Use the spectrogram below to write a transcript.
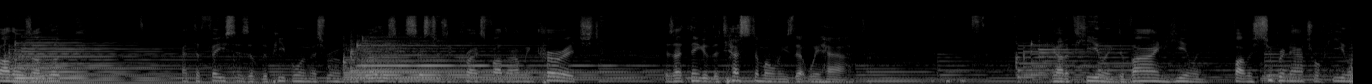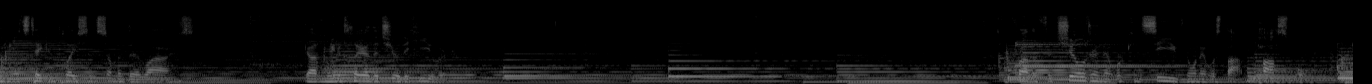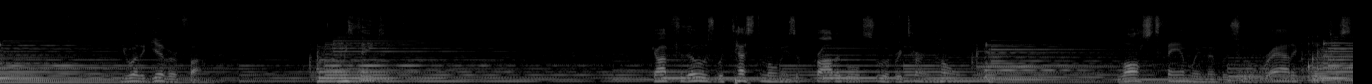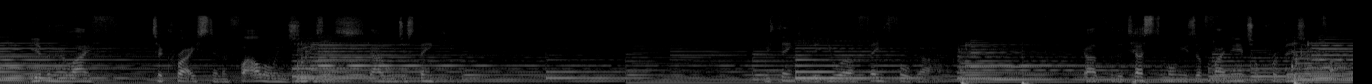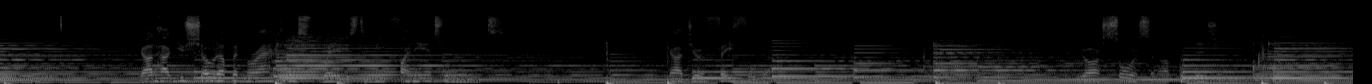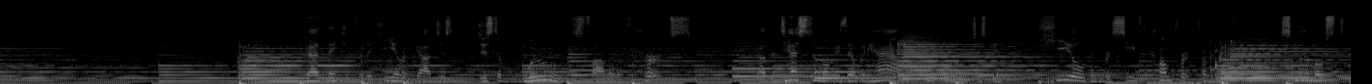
Father, as I look at the faces of the people in this room, my brothers and sisters in Christ, Father, I'm encouraged as I think of the testimonies that we have. God of healing, divine healing, Father, supernatural healing that's taken place in some of their lives. God, we declare that you're the healer. Father, for children that were conceived when it was thought impossible, you are the giver, Father. And we thank you. God, for those with testimonies of prodigals who have returned home, lost family members who have radically just given their life to Christ and are following Jesus, God, we just thank you. We thank you that you are a faithful God. God, for the testimonies of financial provision, Father. God, how you showed up in miraculous ways to meet financial needs. God, you're a faithful God. You're our source and our provision. God, thank you for the healing, God, just, just of wounds, Father, of hurts. God, the testimonies that we have of people who've just been healed and received comfort from you from some of the most,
